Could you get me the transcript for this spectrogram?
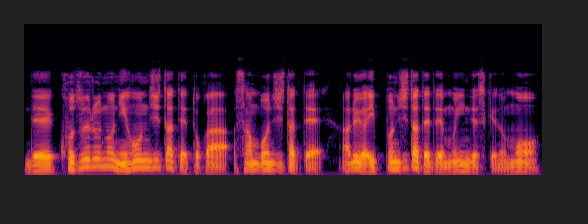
で、小鶴の2本仕立てとか3本仕立て、あるいは1本仕立てでもいいんですけども、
